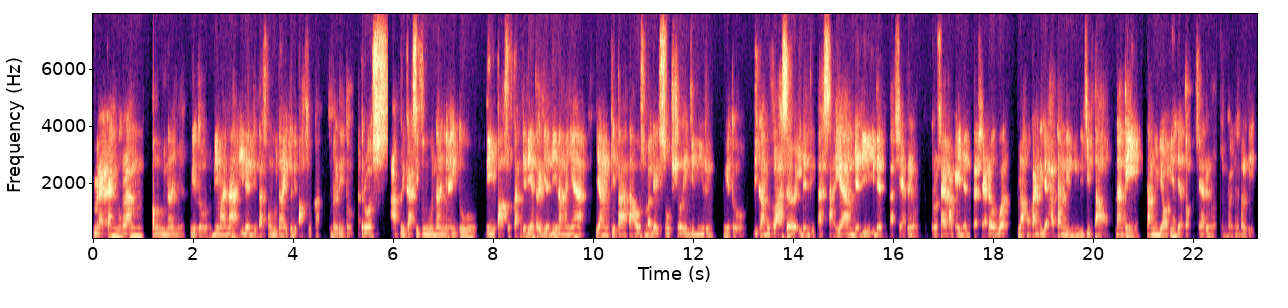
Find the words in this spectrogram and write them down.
mereka nyerang penggunanya gitu, di mana identitas pengguna itu dipalsukan seperti itu. Terus aplikasi penggunanya itu dipalsukan. Jadinya terjadi namanya yang kita tahu sebagai social engineering gitu. Dikamuflase identitas saya menjadi identitas Sheryl terus saya pakai identitas Sheryl buat melakukan kejahatan di digital. Nanti tanggung jawabnya jatuh ke Sheryl, contohnya seperti itu.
